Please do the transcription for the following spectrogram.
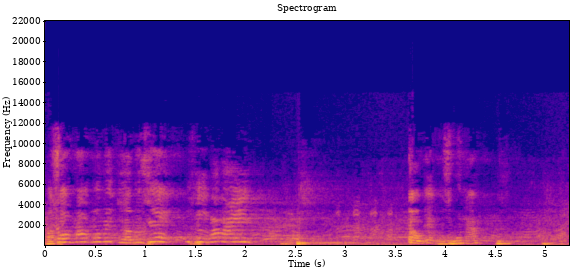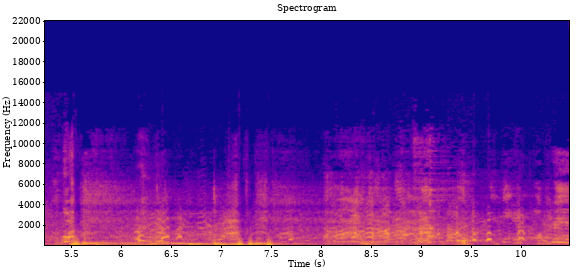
มาซ่อมมากกูไม่เกิดมึงสิกูถือมาไหมเจ้าแก่ของซูนะแม่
